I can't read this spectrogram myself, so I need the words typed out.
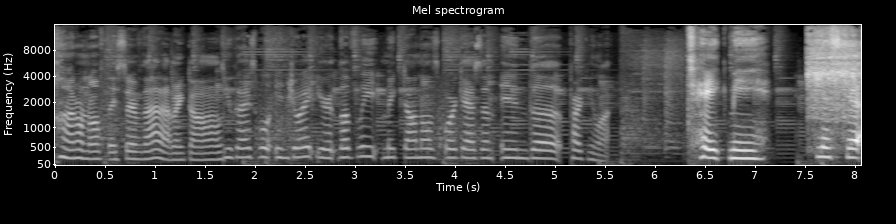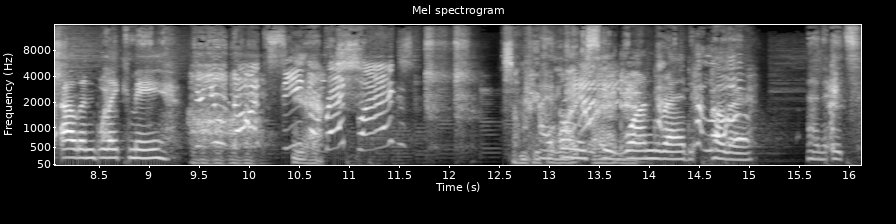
I don't know if they serve that at McDonald's. You guys will enjoy your lovely McDonald's orgasm in the parking lot. Take me, Mr. Alan Blake me. Do you not see the red flags? Some people like red. I only red. see one red Hello? color, and it's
